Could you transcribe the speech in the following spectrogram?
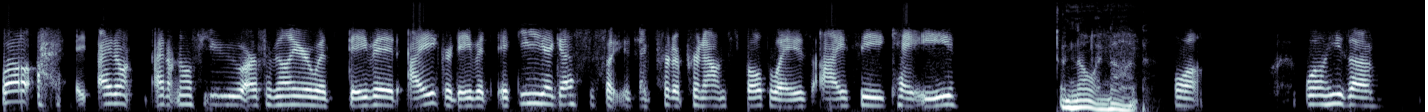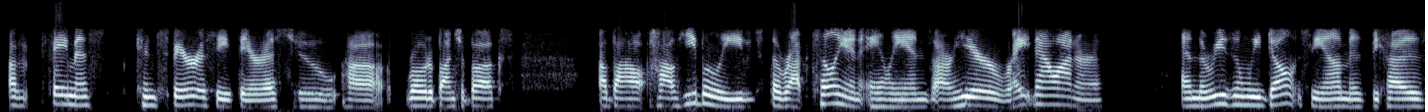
Well, I don't. I don't know if you are familiar with David Ike or David Icke. I guess I've heard it pronounced both ways. I C K E. No, I'm not. Well, well, he's a a famous conspiracy theorist who uh, wrote a bunch of books about how he believed the reptilian aliens are here right now on Earth, and the reason we don't see them is because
